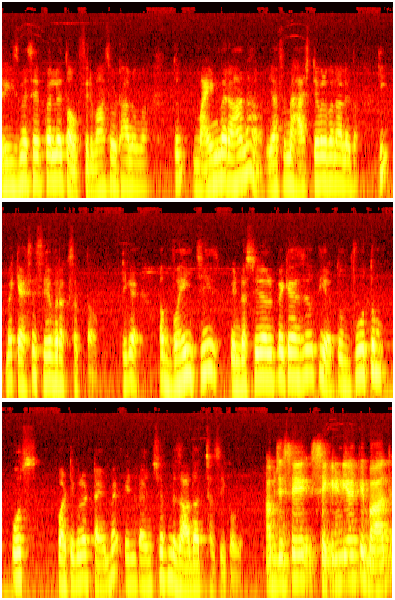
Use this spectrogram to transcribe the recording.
ट्रीज में सेव कर लेता हूँ फिर वहाँ से उठा लूँगा। तो माइंड में रहा ना या फिर मैं हैश टेबल बना लेता हूँ कि मैं कैसे सेव रख सकता हूँ। ठीक है? अब वही चीज़ इंडस्ट्री लेवल पे कैसे होती है तो वो तुम उस पर्टिकुलर टाइम पे इंटर्नशिप में ज़्यादा अच्छा सीखोगे। अब जैसे सेकेंड ईयर के बाद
